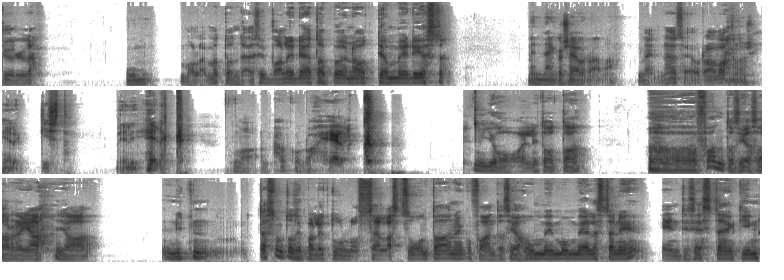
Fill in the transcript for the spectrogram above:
Kyllä. Um. Molemmat on täysin valideja tapoja nauttia mediasta. Mennäänkö seuraavaan? Mennään seuraavaan. Meillä olisi Helkkistä. Eli Helk. Vanha kunnon helk. Joo, eli tota, fantasiasarja ja nyt tässä on tosi paljon tullut sellaista suuntaa niin kuin fantasiahommiin mun mielestäni entisestäänkin.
